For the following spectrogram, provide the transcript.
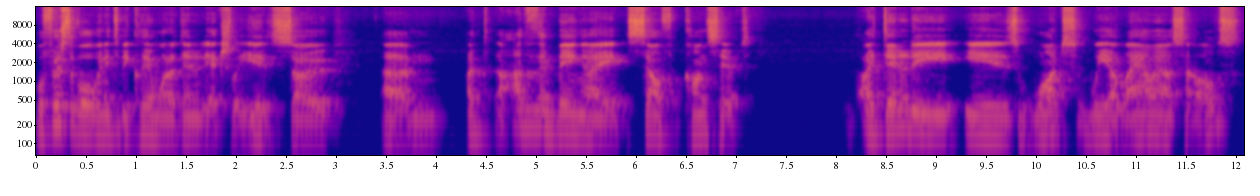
Well, first of all, we need to be clear on what identity actually is. So, um, other than being a self concept, identity is what we allow ourselves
